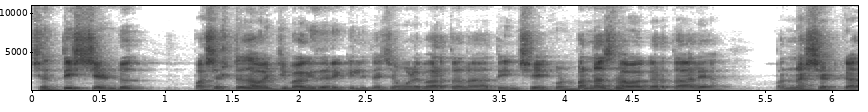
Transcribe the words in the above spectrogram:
छत्तीस चेंडूत पासष्ट धावांची भागीदारी केली त्याच्यामुळे भारताला तीनशे एकोणपन्नास धावा करता आल्या पन्नास षटकात.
